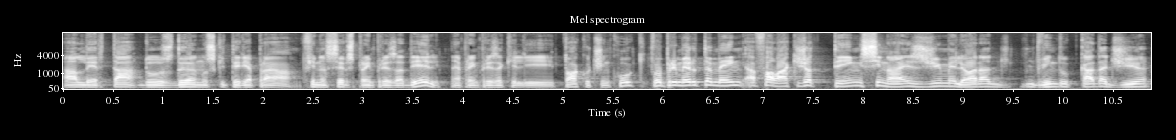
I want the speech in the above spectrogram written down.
a alertar dos danos que teria para financeiros para a empresa dele, né, para a empresa que ele toca, o Tim Cook, foi o primeiro também a falar que já tem sinais de melhora vindo cada dia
